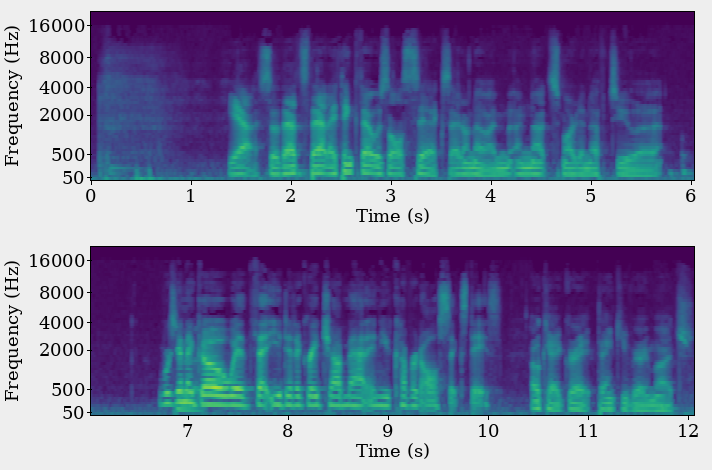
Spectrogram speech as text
yeah, so that's that. I think that was all six. I don't know. I'm I'm not smart enough to. Uh, We're To- going to go with that you did a great job, Matt, and you covered all six days. okay, great. Thank you very much.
